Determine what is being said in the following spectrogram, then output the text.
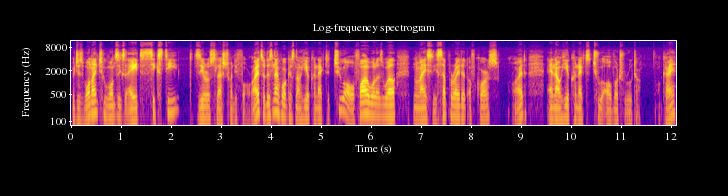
which is 192.168.60 0 slash 24 right? So this network is now here connected to our firewall as well nicely separated of course right? And now here connects to our virtual router okay?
